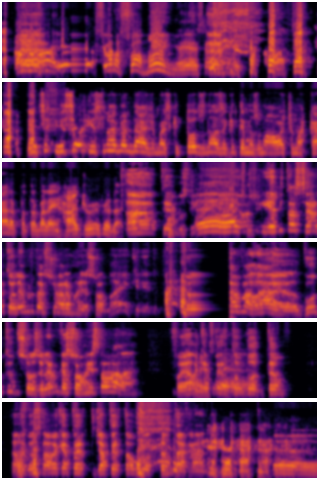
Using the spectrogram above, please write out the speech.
Estava lá, eu, a senhora, sua mãe. Essa é a minha resposta clássica. Isso, isso, isso não é verdade, mas que todos nós aqui temos uma ótima cara para trabalhar em rádio, é verdade. Ah, temos. E, É, eu ótimo. acho- e ele está certo. Eu lembro da senhora mãe, a sua mãe, querido. Eu estava lá, é, o Guto de Souza. Eu lembro que a sua mãe estava lá. Foi ela que É, apertou é. o botão. Ela gostava que aper- de apertar o botão da rádio. É.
